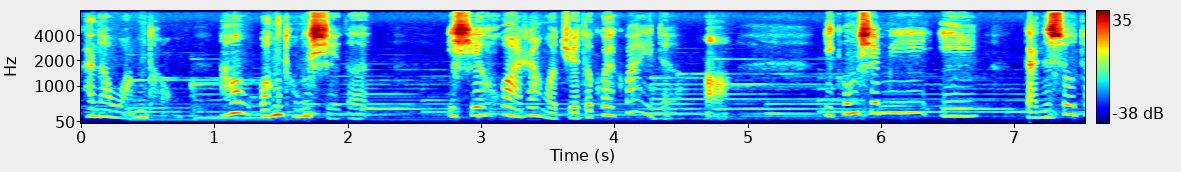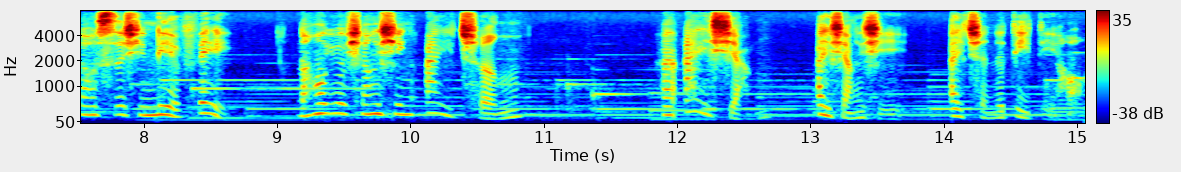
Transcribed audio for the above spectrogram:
看到王彤，然后王彤写的一些话让我觉得怪怪的啊。以公虾米，以感受到撕心裂肺，然后又相信爱成和爱翔，爱翔是爱成的弟弟哈。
